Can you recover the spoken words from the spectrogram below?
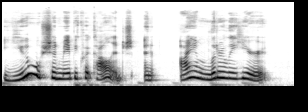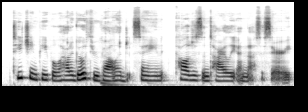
you should maybe quit college. And I am literally here teaching people how to go through college, saying college is entirely unnecessary.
